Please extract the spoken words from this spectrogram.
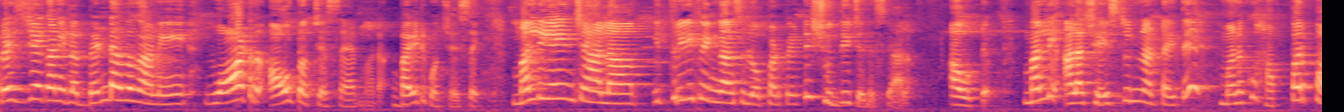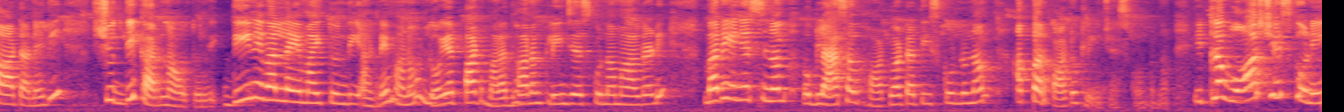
ప్రెస్ చేయగానే ఇట్లా బెండ్ అవ్వగానే వాటర్ అవుట్ వచ్చేస్తాయి అనమాట బయటకు వచ్చేస్తాయి. మళ్ళీ ఏం చేయాలా? ఈ త్రీ ఫింగర్స్ లోపల పెట్టి శుద్ధి చేసేసేయాలి. అవుట్ మళ్ళీ అలా చేస్తున్నట్టయితే మనకు అప్పర్ పార్ట్ అనేది శుద్ధీకరణ అవుతుంది. దీనివల్ల ఏమవుతుంది అంటే మనం లోయర్ పార్ట్ మలద్వారం క్లీన్ చేసుకున్నాం ఆల్రెడీ మరి ఏం చేస్తున్నాం? ఒక గ్లాస్ ఆఫ్ హాట్ వాటర్ తీసుకుంటున్నాం అప్పర్ పార్ట్ క్లీన్ చేసుకుంటున్నాం. ఇట్లా వాష్ చేసుకొని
